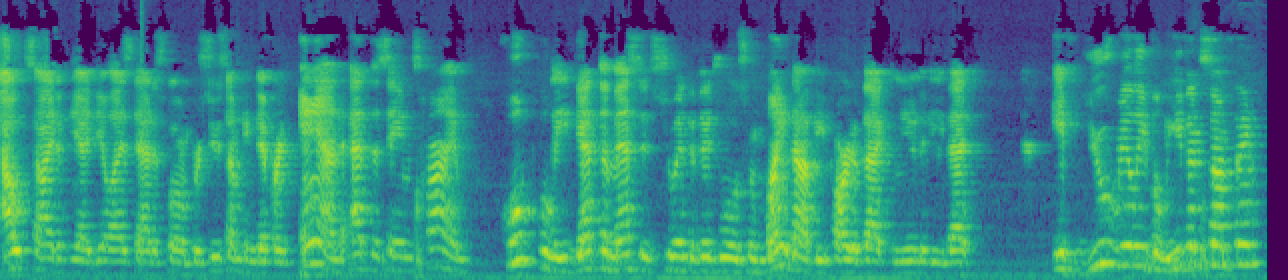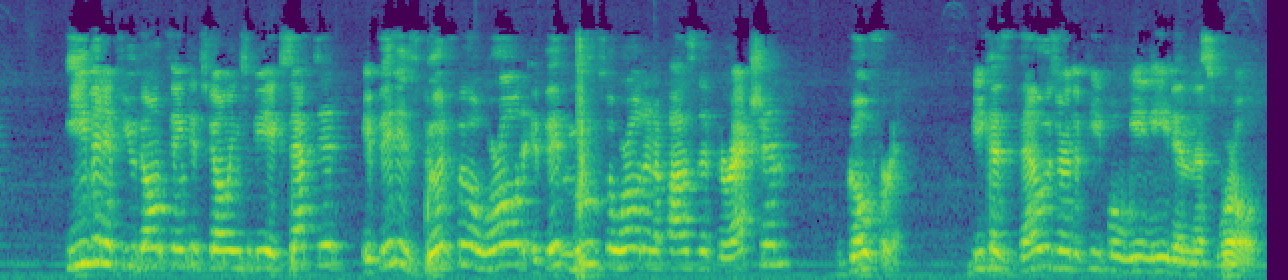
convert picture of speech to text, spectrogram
outside of the idealized status quo and pursue something different, and at the same time, hopefully get the message to individuals who might not be part of that community that if you really believe in something, even if you don't think it's going to be accepted, if it is good for the world, if it moves the world in a positive direction, go for it. Because those are the people we need in this world.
